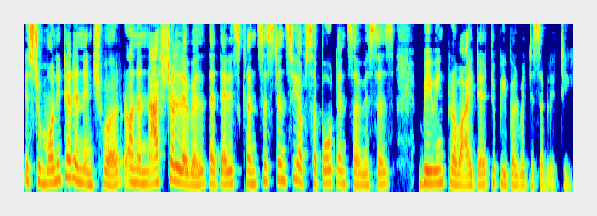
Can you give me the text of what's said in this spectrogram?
is to monitor and ensure on a national level that there is consistency of support and services being provided to people with disability.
